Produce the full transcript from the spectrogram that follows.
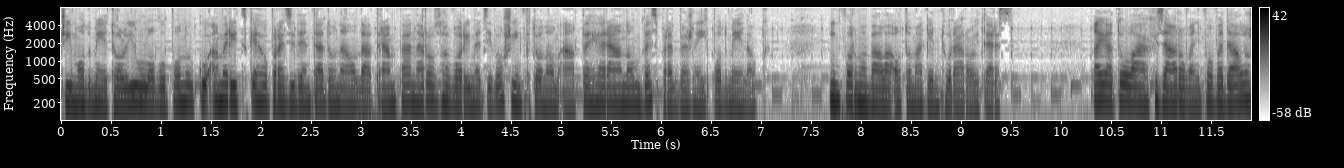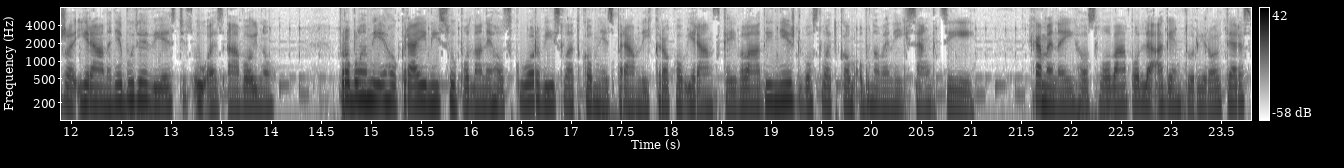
čím odmietol júlovú ponuku amerického prezidenta Donalda Trumpa na rozhovory medzi Washingtonom a Teheránom bez predbežných podmienok. Informovala o tom agentúra Reuters. Ajatolách zároveň povedal, že Irán nebude viesť z USA vojnu. Problémy jeho krajiny sú podľa neho skôr výsledkom nesprávnych krokov iránskej vlády než dôsledkom obnovených sankcií. Chameneiho slova podľa agentúry Reuters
